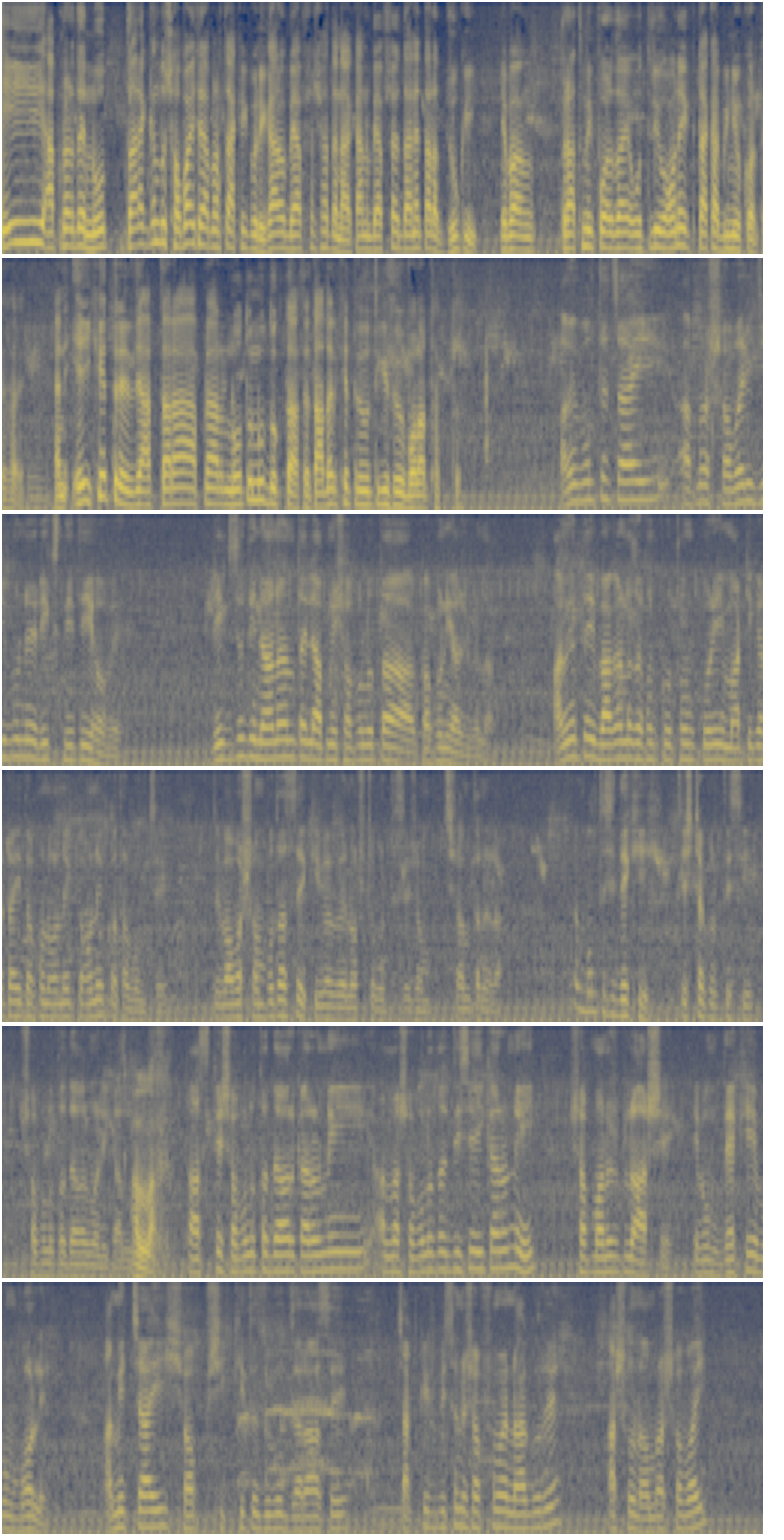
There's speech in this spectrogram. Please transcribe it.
এই আপনাদের নোট, তারা কিন্তু সবাই আমরা চাকরি করি, কারও ব্যবসার সাথে না, কারণ ব্যবসার দানে তারা ঝুঁকি এবং প্রাথমিক পর্যায়ে অতিরিক্ত অনেক টাকা বিনিয়োগ করতে হয়। এই ক্ষেত্রে যে তারা আপনার নতুন উদ্যোক্তা আছে, তাদের ক্ষেত্রে যদি কিছু বলার থাকতো। আমি বলতে চাই, আপনার সবারই জীবনে রিস্ক নিতেই হবে। রিস্ক যদি না নেন, তাহলে আপনি সফলতা কখনই আসবে না। আমিও তো এই বাগানটা যখন প্রথম করি, মাটি কাটাই, তখন অনেক অনেক কথা বলছে। যে বাবার সম্পদ আছে, কীভাবে নষ্ট করতেছে সন্তানেরা। বলতেছি দেখি চেষ্টা করতেছি সফলতা দেওয়ার মালিক আল্লাহ। আল্লাহ। তো আজকে সফলতা দেওয়ার কারণেই আল্লাহ সফলতা দিছে এই কারণেই সব মানুষগুলো আসে এবং দেখে এবং বলে। আমি চাই সব শিক্ষিত যুবক যারা আছে চাকরির পিছনে সবসময় না ঘুরে আসুন আমরা সবাই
